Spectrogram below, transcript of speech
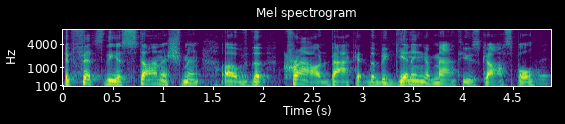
It fits the astonishment of the crowd back at the beginning of Matthew's gospel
